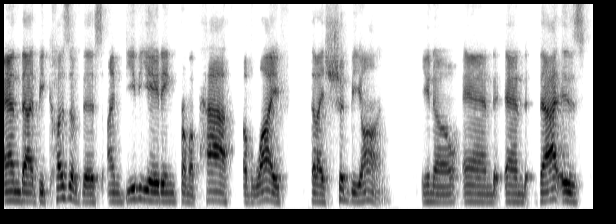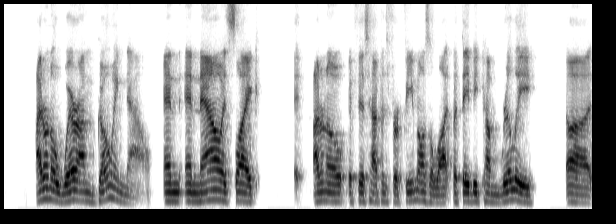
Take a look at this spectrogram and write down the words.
and that because of this i'm deviating from a path of life that i should be on you know and and that is i don't know where i'm going now and and now it's like i don't know if this happens for females a lot but they become really uh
